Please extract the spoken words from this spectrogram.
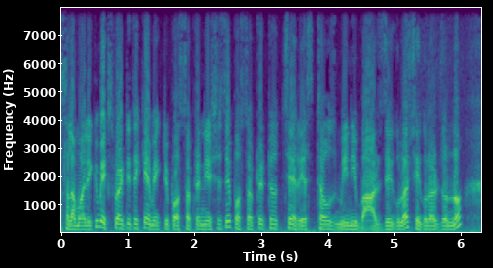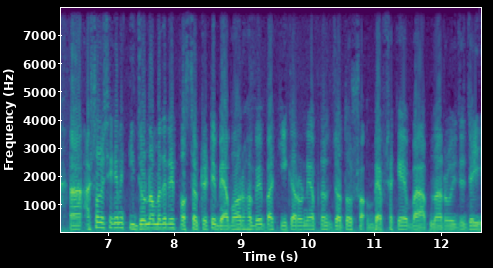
আসসালামু আলাইকুম এক্সপার্টি থেকে আমি একটি প্রস্তাবটা নিয়ে এসেছি। প্রস্তাবটা হচ্ছে রেস্ট হাউস মিনি বার যেগুলো, সেগুলোর জন্য আসলে সেখানে কি জন্য আমাদের এই প্রস্তাবটাটি ব্যবহার হবে বা কি কারণে আপনার যত ব্যবসাকে বা আপনার ওই যে যেই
